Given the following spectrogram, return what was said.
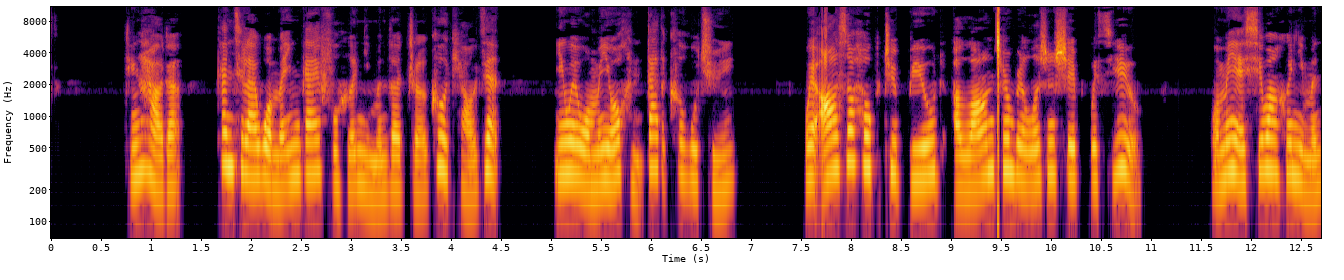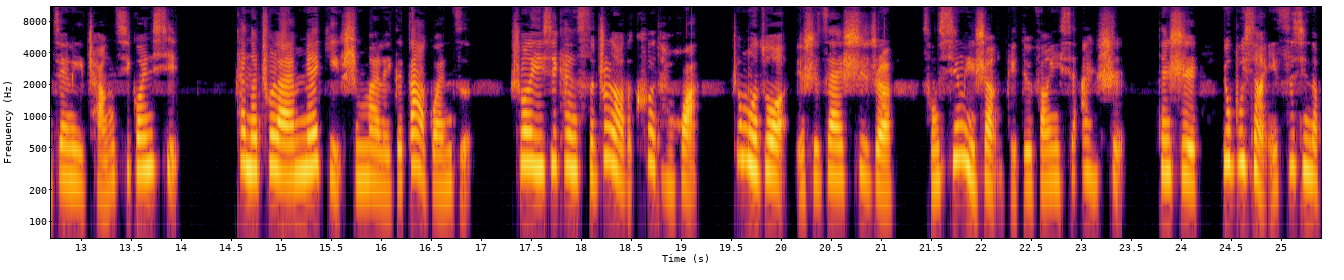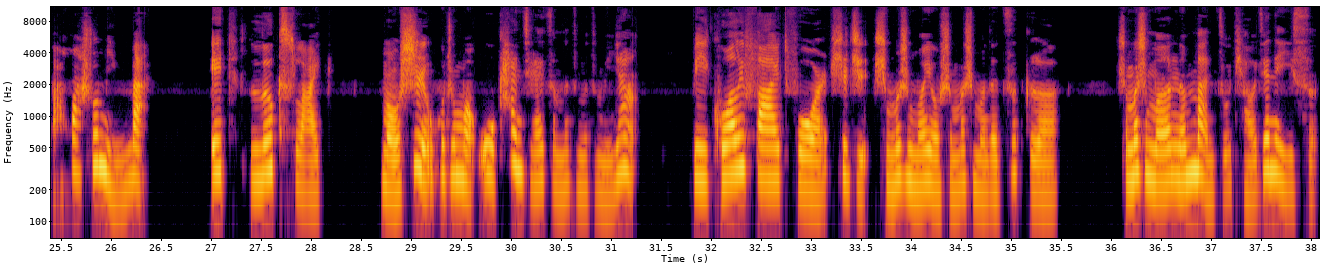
挺好的。 看起来我们应该符合你们的折扣条件，因为我们有很大的客户群。We also hope to build a long-term relationship with you。我们也希望和你们建立长期关系。看得出来，Maggie 是卖了一个大关子，说了一些看似重要的客套话。这么做也是在试着从心理上给对方一些暗示，但是又不想一次性的把话说明白。It looks like 某事或者某物看起来怎么怎么怎么样。Be qualified for 是指什么什么有什么什么的资格，什么什么能满足条件的意思。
